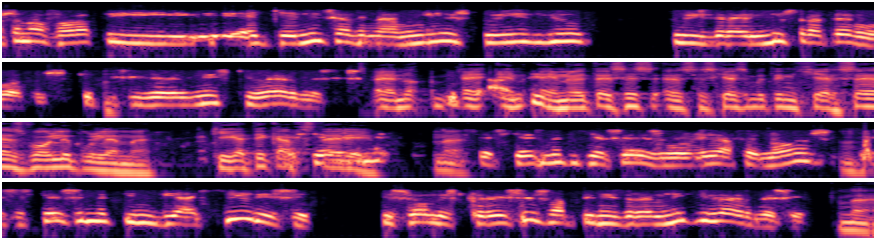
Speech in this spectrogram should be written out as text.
όσον αφορά τη εγγενείς αδυναμίες του ίδιου του Ισραηλινού στρατεύματο και της Ισραηλινής κυβέρνησης. Εννο, ε, ε, εννοείται εσεί σε σχέση με την χερσαία εισβολή που λέμε. Και γιατί καθυστερεί. Ναι. Σε σχέση με τη χερσαία εισβολή αφενός και σε σχέση με την διαχείριση της όλης κρίσης από την Ισραηλινή κυβέρνηση. ναι.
